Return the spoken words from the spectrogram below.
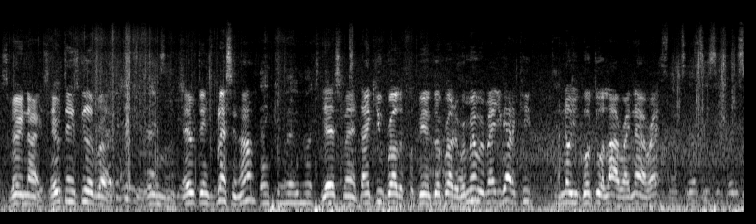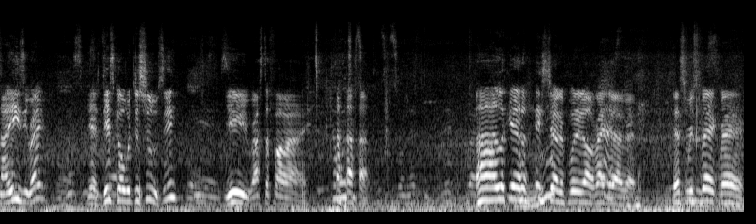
it's very nice. Everything's good, brother. Thank you very much. Everything's blessing, huh? Thank you very much. Yes, man. Thank you, brother, for being a good brother. Remember, man, you gotta keep. I know you go through a lot right now, right? It's not easy It's not easy, right? Yes. Yeah, this go with the shoes, see? Yes. Yeah, Rastafari. I want you to put it on every left, Ah, look at him. He's trying to put it on right now, man. That's respect, man.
